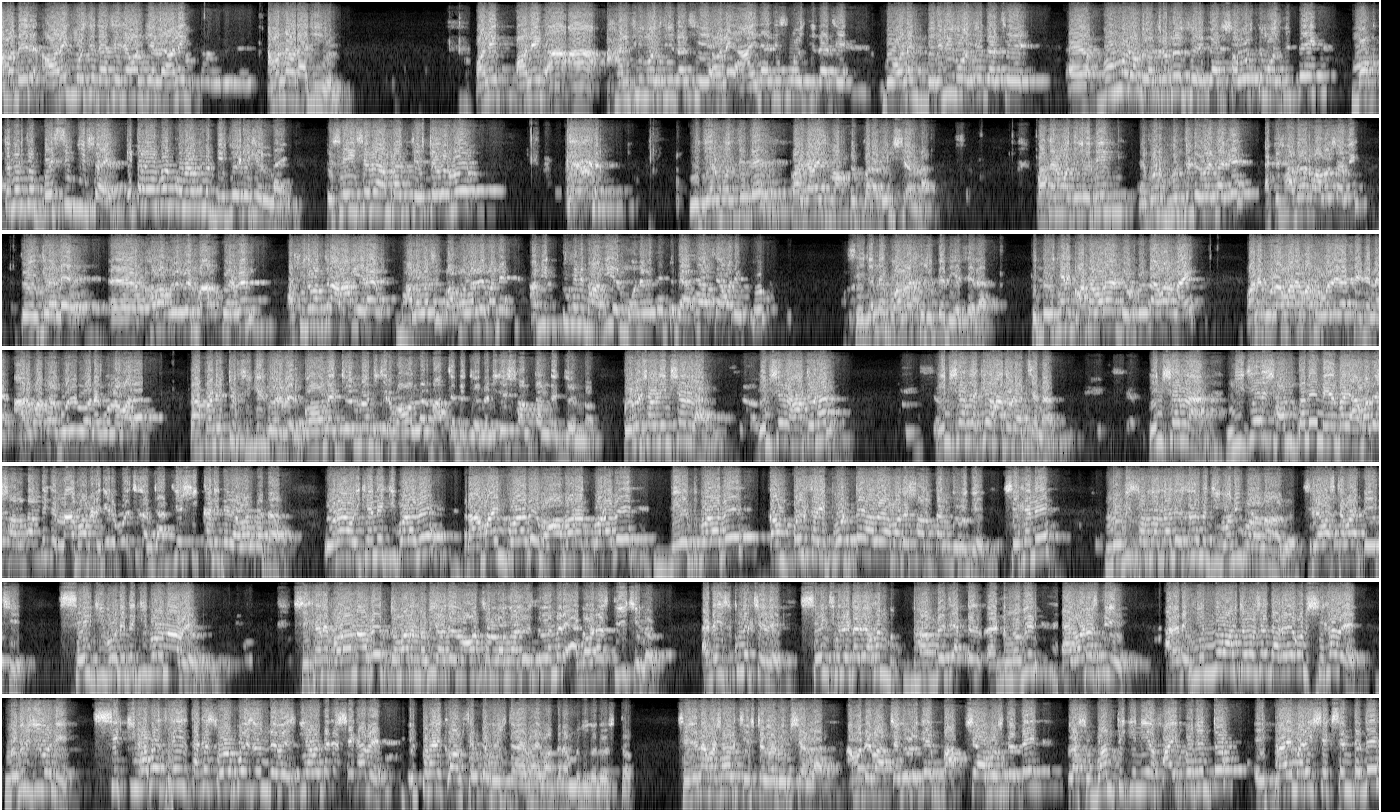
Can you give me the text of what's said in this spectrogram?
আমাদের অনেক মসজিদ আছে যেমন কি অনেক আমার নাম রাজিউল। অনেক অনেক হানফি মসজিদ আছে, অনেক আইনাদিস মসজিদ আছে অনেক বেরেলি মসজিদ আছে বহু রকম রকমের সমস্ত মসজিদে মক্তবের যে বেসিক বিষয় এটার উপর কোনো রকমের ডিভাইডেশন নাই। তো সেই হিসেবে আমরা চেষ্টা করব নিজের মসজিদে অর্গানাইজ মক্তব করাবো ইনশাল্লাহ কথার মধ্যে যদি কোনো ভুল ত্রুটি হয়ে থাকে একটা সাধারণ মানুষ আমি তো কি আহ, ক্ষমা করবেন মাফ করবেন। আর শুধুমাত্র আমাকে এরা ভালোবাসে কথা বলে মানে আমি একটুখানি ভাবি মনে ব্যথা একটু ব্যথা আছে আমার একটু। সেই জন্য বলার সুযোগটা দিয়েছে এরা। কিন্তু এখানে কথা বলার যোগ্যতা আমার নাই। অনেক ওলামারা কথা বলে গেছে এখানে। আর কথা বলব অনেক ওলামারা। আপনারা একটু ফিকির করবেন। কমের জন্য, নিজের মহল্লার বাচ্চাদের জন্য, নিজের সন্তানদের জন্য। ইনশাল্লাহ ইনশাল্লাহ হাত ওঠান? ইনশাল্লাহ কেউ হাত ওঠাচ্ছে না। ইনশাল্লাহ নিজের সন্তানের মেয়ের ভাই, আমাদের সন্তান থেকে না। ভাবলে যেটা বলছিলাম, জাতীয় শিক্ষানীতি যাওয়ার কথা। ওরা ওইখানে কি পড়াবে? রামায়ণ পড়াবে, মহাভারত পড়াবে, বেদ পড়াবে কম্পালসারি পড়তে হবে আমাদের সন্তানগুলোকে। সেখানে নবী সাল্লাহ আলাইস্লামের জীবনী পড়ানো হবে। সিলেবাসটা আমরা পেয়েছি। সেই জীবনীতে কি পড়ানো হবে? সেখানে পড়ানো হবে তোমার নবী হজরত মোহাম্মদ সাল্লাহ এগারোটা স্ত্রী ছিল। একটা স্কুলের ছেলে। সেই ছেলেটা যখন ভাববে যে একটা নবীর এগারোটা স্ত্রী, আর একটা হিন্দু মাস্টারমশাই তাকে যখন শেখাবে নবীর জীবনী, সে কীভাবে সেই তাকে সোল পয়জন দেবে, কীভাবে তাকে শেখাবে, একটুখানি কনসেপ্টটা বুঝতে হবে ভাই মাতারাম বুঝিত দোস্ত। সেই জন্য আমরা সবাই চেষ্টা করব ইনশাল্লাহ আমাদের বাচ্চাগুলোকে বাচ্চা অবস্থাতে ক্লাস ওয়ান থেকে নিয়ে ফাইভ পর্যন্ত এই প্রাইমারি সেকশনটাতে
